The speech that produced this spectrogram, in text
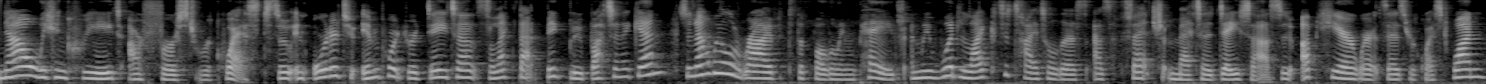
Now we can create our first request. So in order to import your data, select that big blue button again. So now we'll arrive to the following page and we would like to title this as fetch metadata. So up here where it says request one,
